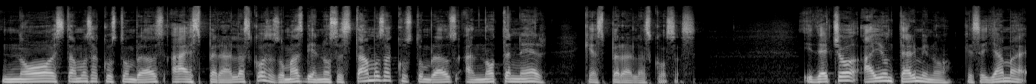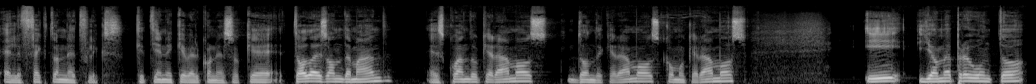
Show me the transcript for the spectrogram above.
no estamos acostumbrados a esperar las cosas, o más bien nos estamos acostumbrados a no tener que esperar las cosas. Y de hecho hay un término que se llama el efecto Netflix, que tiene que ver con eso, que todo es on demand, es cuando queramos, donde queramos, como queramos. Y yo me pregunto,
